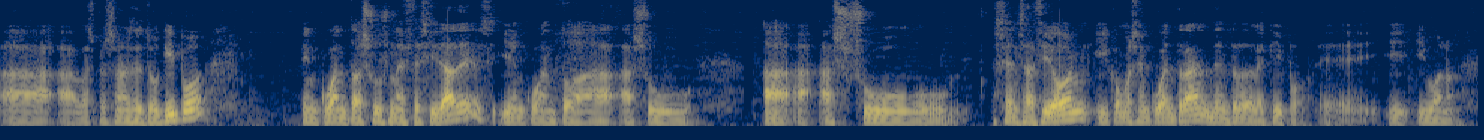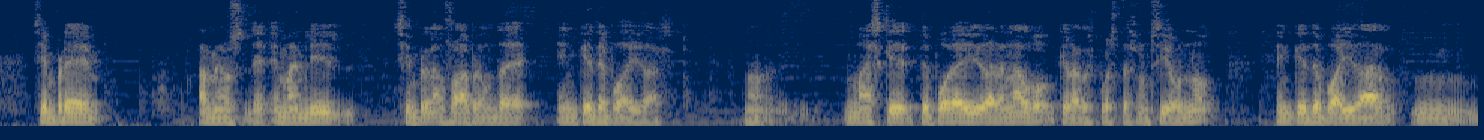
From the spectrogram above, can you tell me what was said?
a, las personas de tu equipo en cuanto a sus necesidades y en cuanto a, su, a, su sensación y cómo se encuentran dentro del equipo. Eh, y, bueno, siempre, al menos en Mindly, siempre lanzo la pregunta de ¿en qué te puedo ayudar? Más que te puede ayudar en algo, que la respuesta es un sí o un no, ¿en qué te puedo ayudar? Mm,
